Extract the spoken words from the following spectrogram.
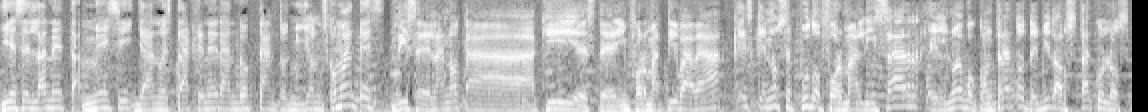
Y esa es la neta. Messi ya no está generando tantos millones como antes. Dice la nota aquí, este, informativa, ¿verdad? Es que no se pudo formalizar el nuevo contrato debido a obstáculos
